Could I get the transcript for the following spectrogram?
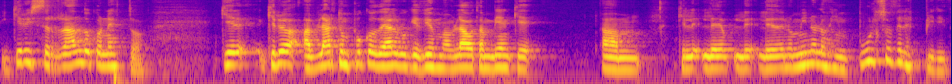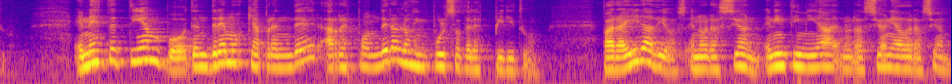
Y quiero ir cerrando con esto. Quiero, quiero, hablarte un poco de algo que Dios me ha hablado también, que que le denomino los impulsos del Espíritu. En este tiempo tendremos que aprender a responder a los impulsos del Espíritu para ir a Dios en oración, en intimidad, en oración y adoración.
